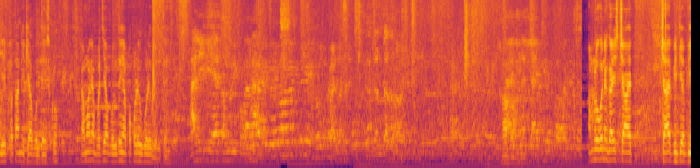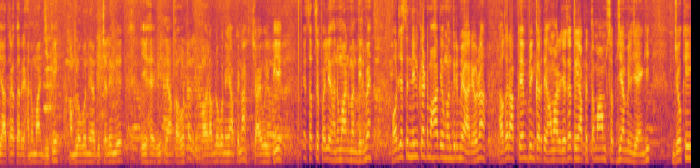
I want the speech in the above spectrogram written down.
ये पता नहीं क्या बोलते हैं इसको। हमारे यहाँ भजिया बोलते हैं या पकौड़े उकड़े बोलते हैं। है है। हाँ हाँ हाँ। हम लोगों ने गाइस चाय चाय पी के अभी यात्रा कर रहे हैं हनुमान जी के। हम लोगों ने अभी चलेंगे। ये है यहाँ का होटल और हम लोगों ने यहाँ पे ना चाय वही पिए। सबसे पहले हनुमान मंदिर में। और जैसे नीलकंठ महादेव मंदिर में आ रहे हो ना, अगर आप कैंपिंग करते हैं हमारे जैसे तो यहाँ पे तमाम सब्ज़ियाँ मिल जाएँगी, जो कि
